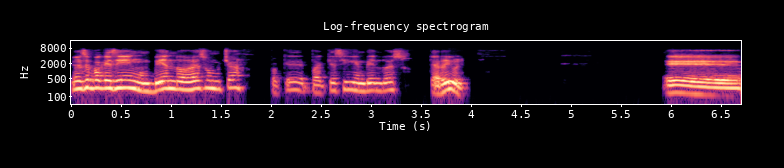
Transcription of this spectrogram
Yo no sé por qué siguen viendo eso, mucha. ¿Para qué, ¿Para qué siguen viendo eso? Terrible. Eh,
